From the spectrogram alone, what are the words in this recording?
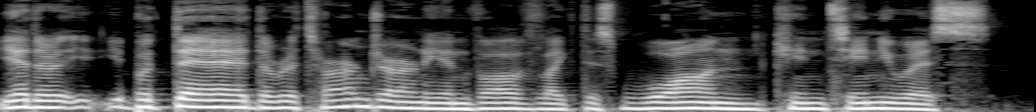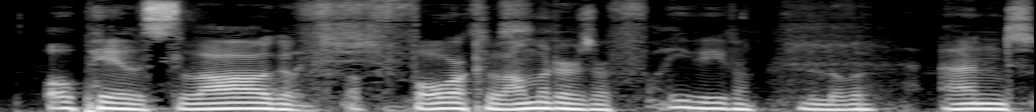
yeah, there, but the the return journey involved like this one continuous uphill slog of, of four kilometers or five even, Love it. and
